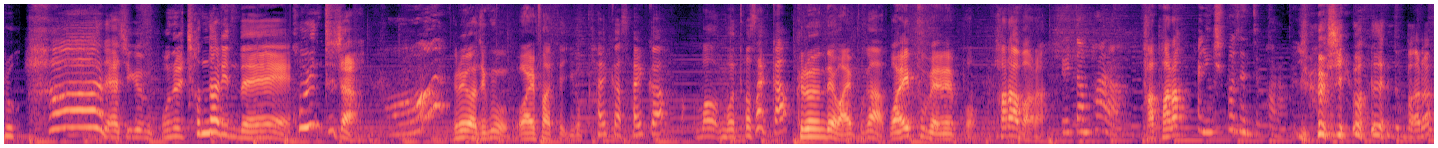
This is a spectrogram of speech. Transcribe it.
4%. 하, 내가 지금 오늘 첫날인데 코인 투자. 그래가지고 와이프한테 이거 팔까 살까? 뭐 뭐 더 살까? 그러는데 와이프가 와이프 매매법 팔아봐라. 일단 팔아. 다 팔아? 한 60% 팔아. 60% 팔아?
